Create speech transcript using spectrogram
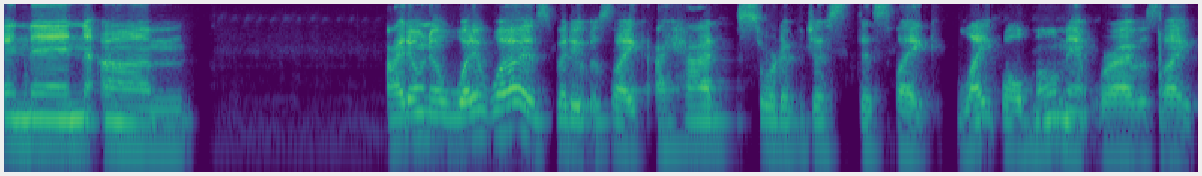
And then um, I don't know what it was, but it was like I had sort of just this like light bulb moment where I was like,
